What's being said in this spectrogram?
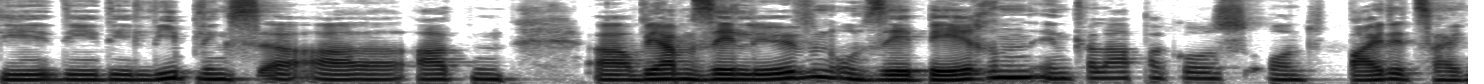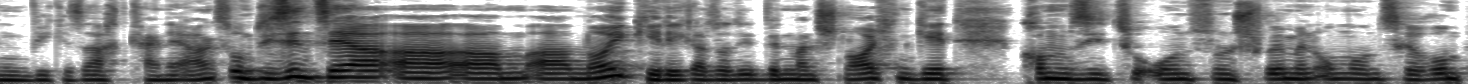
die, die, die Lieblingsarten. Äh, wir haben Seelöwen und Seebären in Galapagos und beide zeigen, wie gesagt, keine Angst. Und die sind sehr äh, ähm, äh, neugierig. Also die, wenn man schnorcheln geht, kommen sie zu uns und schwimmen um uns herum.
